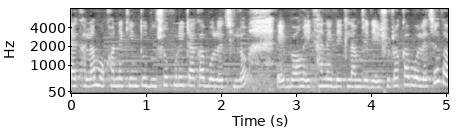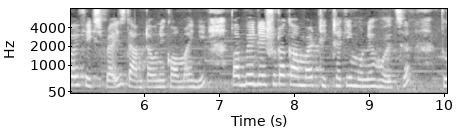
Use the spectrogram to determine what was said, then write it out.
দেখালাম, ওখানে কিন্তু দুশো কুড়ি টাকা বলেছিল এবং এখানে দেখলাম যে দেড়শো টাকা বলেছে, তবে ফিক্সড প্রাইস দামটা উনি কমায়নি। তবে দেড়শো টাকা আমার ঠিকঠাকই মনে হয়েছে। তো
